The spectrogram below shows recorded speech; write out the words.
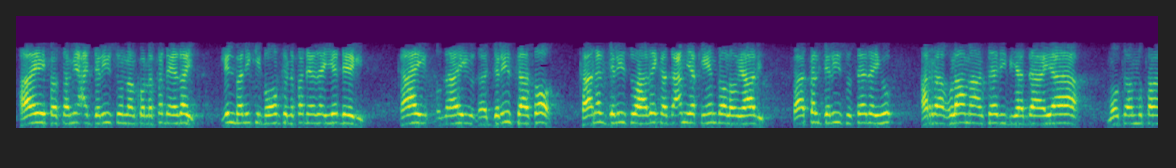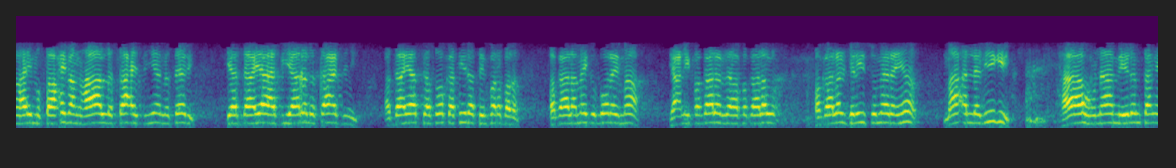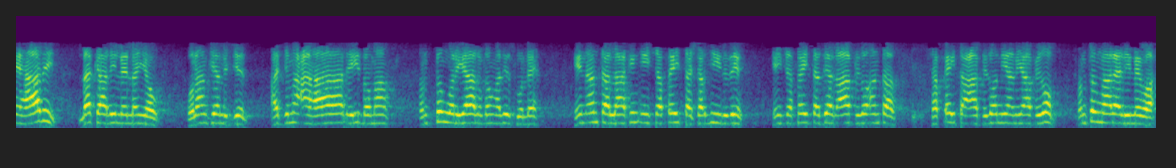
hay fasamica jalisun lanko lafadheeday lilmaliki boobka lafadheeda iyo dheegi kahay jaliiskaas kana ljalisu haday kadacmiya kahindolo haadi faata ljalisu seeday ara gulaama an seedi bihadaaya mutahay musaaxiban haal lasaaxisiye naseedi si hadaaya hadiyaalo lasaaxisiyi hadaayaadkaas oo katiratin fara badan faqaala may kagolay ma yani faqaala faqaala faqaala ljalisu mera ma aladigi ha hunaa milintan haadi laka adi lelan yaho gulaamkialajeed ajmaca haal i dhoma intun wariyaal dhon adi isku leh in anta laakin in shafayta shardihidide in shafayta di ad caafido antaas shafayta caafido nian yaafido untun maaleedile wa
